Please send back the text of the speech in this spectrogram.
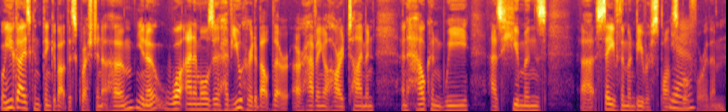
Well, you guys can think about this question at home. You know, what animals have you heard about that are, are having a hard time, and, and how can we as humans uh, save them and be responsible Yeah. for them?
